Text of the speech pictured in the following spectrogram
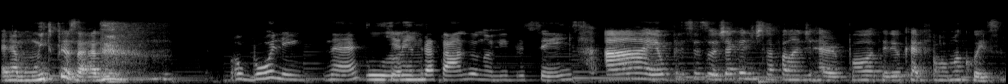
Era muito pesado. O bullying, né? Bullying. Que é tratado no livro 6. Ah, eu preciso, já que a gente tá falando de Harry Potter, eu quero falar uma coisa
